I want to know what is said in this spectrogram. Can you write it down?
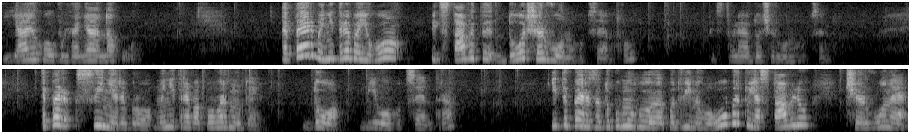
я його виганяю нагору. Тепер мені треба його підставити до червоного центру. Підставляю до червоного центру. Тепер синє ребро мені треба повернути до білого центра. І тепер за допомогою подвійного оберту я ставлю червоне,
